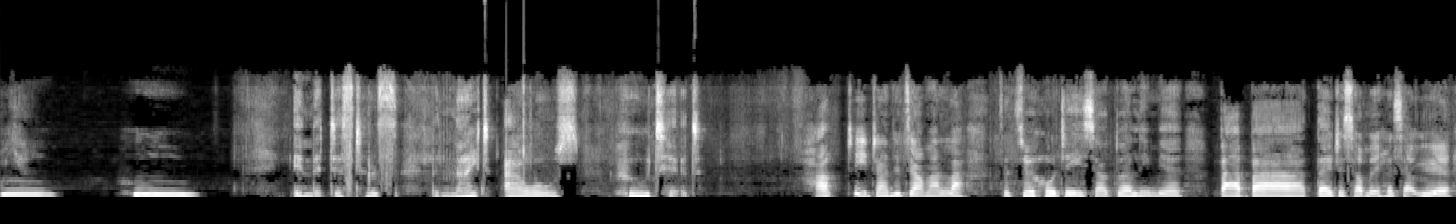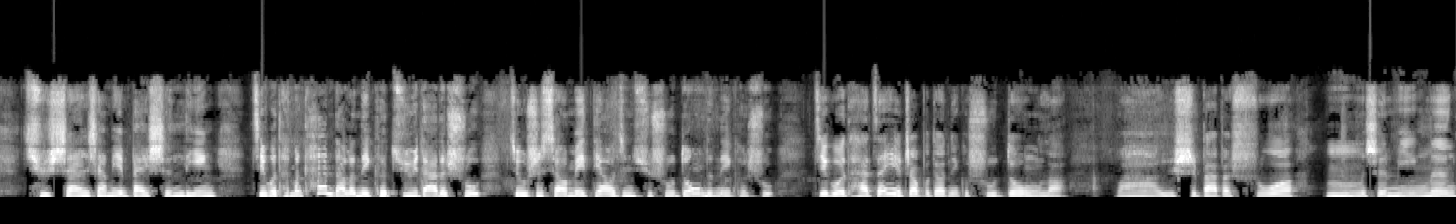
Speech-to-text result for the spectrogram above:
In the distance, the night owls hooted. 好，这一章就讲完了。在最后这一小段里面，爸爸带着小梅和小月去山上面拜神灵，结果他们看到了那棵巨大的树，就是小梅掉进去树洞的那棵树。结果他再也找不到那个树洞了，哇！于是爸爸说：“嗯，神明们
